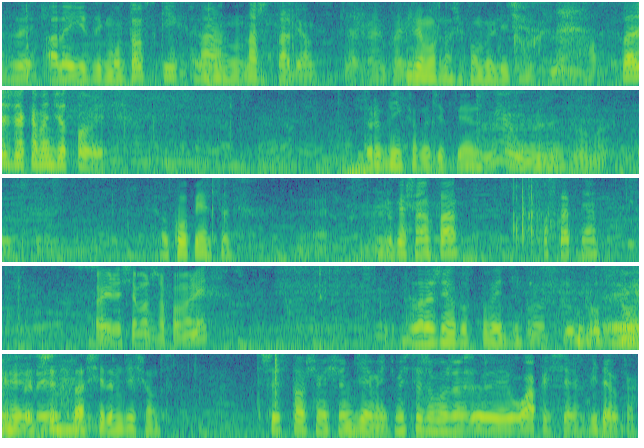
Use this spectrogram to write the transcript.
z Alei Zygmuntowskich na nasz stadion. Ile można się pomylić? Zależy jaka będzie odpowiedź. Do Rybnika będzie 5. Około 500. Druga szansa. Ostatnia. O ile się można pomylić? Zależnie od odpowiedzi. 370. 389. Myślę, że może y, łapie się w widełkach.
